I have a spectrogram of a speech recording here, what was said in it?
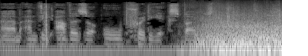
Um, and the others are all pretty exposed.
